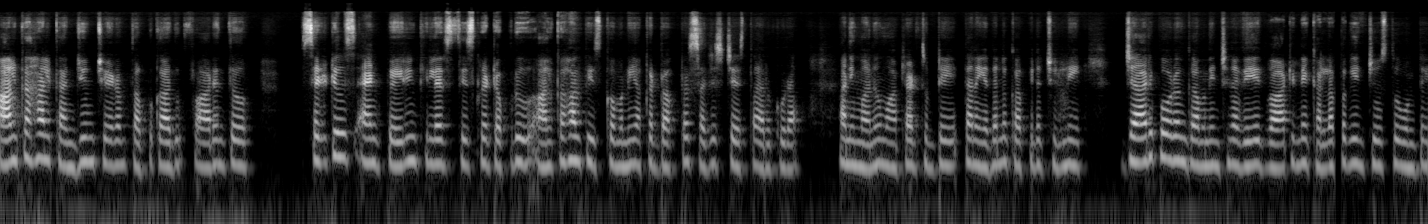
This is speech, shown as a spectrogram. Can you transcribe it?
ఆల్కహాల్ కన్జ్యూమ్ చేయడం తప్పు కాదు. ఫారెన్తో సెడిటివ్స్ అండ్ పెయిన్ కిల్లర్స్ తీసుకునేటప్పుడు ఆల్కహాల్ తీసుకోమని అక్కడ డాక్టర్ సజెస్ట్ చేస్తారు కూడా అని మను మాట్లాడుతుంటే తన ఎదను కప్పిన చున్ని జారిపోవడం గమనించిన వేద్ వాటిని కళ్ళప్పగించి చూస్తూ ఉంటే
